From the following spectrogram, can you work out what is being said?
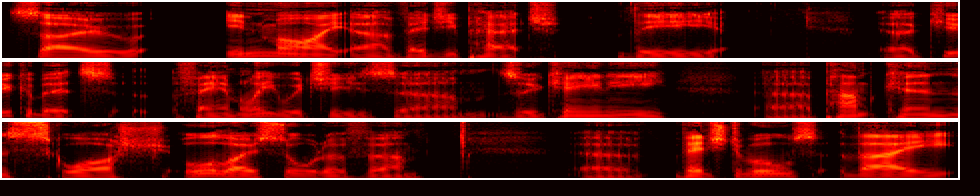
So in my veggie patch, the uh, cucurbits family, which is um, zucchini, uh, pumpkins, squash, all those sort of um, uh, vegetables, they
